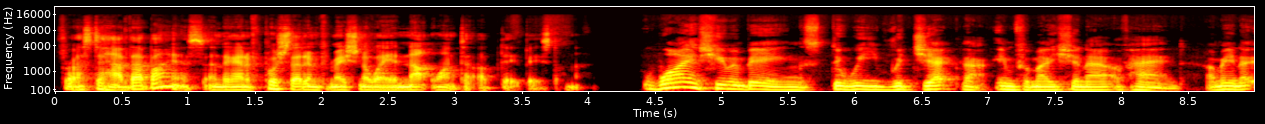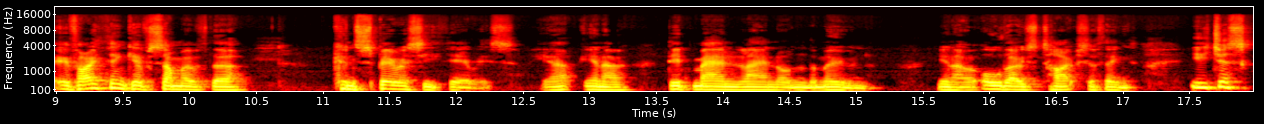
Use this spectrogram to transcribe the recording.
for us to have that bias and to kind of push that information away and not want to update based on that. Why, as human beings, do we reject that information out of hand? I mean, if I think of some of the conspiracy theories, yeah, you know, did man land on the moon? You know, all those types of things. You just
